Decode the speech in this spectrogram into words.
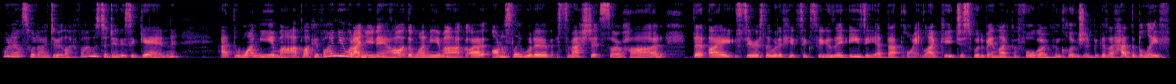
what else would I do? Like, if I was to do this again, at the one year mark, like if I knew what I knew now at the one year mark, I honestly would have smashed it so hard that I seriously would have hit six figures easy at that point. Like it just would have been like a foregone conclusion because I had the belief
